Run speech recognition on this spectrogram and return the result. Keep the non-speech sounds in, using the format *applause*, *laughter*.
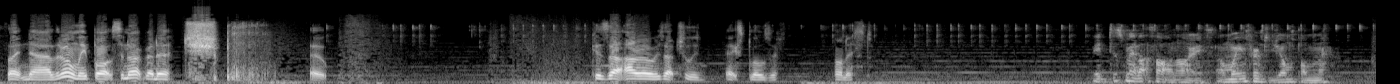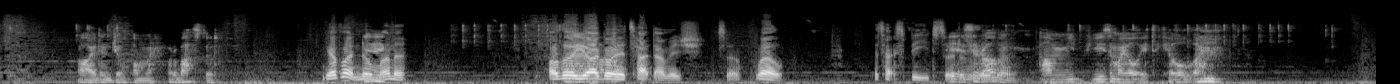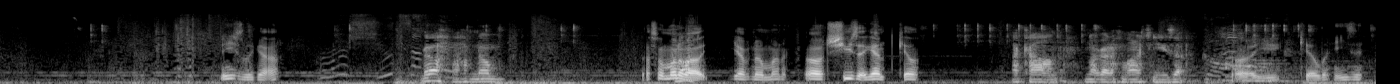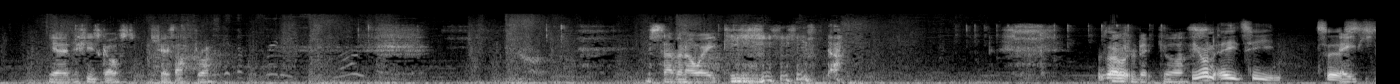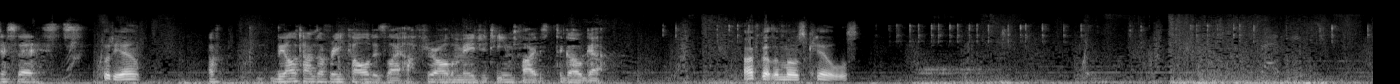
It's like, nah, they're only bots. They're not gonna. Oh, because that arrow is actually explosive. Honest. it does make that of noise. I'm waiting for him to jump on me. Oh, he didn't jump on me. What a bastard. You have like no Yeah. mana. Although you are going attack damage, so well, attack speed. So it doesn't irrelevant. I'm using my ulti to kill them. *laughs* easily get her. I wanna shoot something. no, I have no. That's what I'm on about. You have no mana. Oh, just use it again. Kill her. I can't. I'm not got enough mana to use it. Oh, you killed her. Easy. Yeah, just use Ghost. Chase after her. Get the 7018. *laughs* That's that ridiculous. you on 18 assists? 18 assists. Bloody hell. The only times I've recalled is like after all the major team fights to go get. I've got the most kills.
